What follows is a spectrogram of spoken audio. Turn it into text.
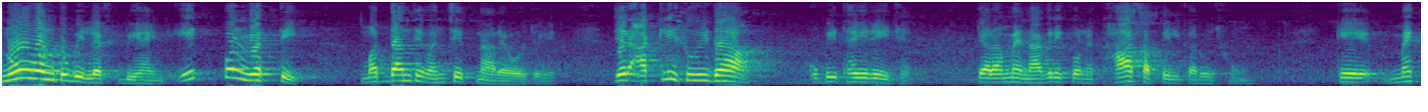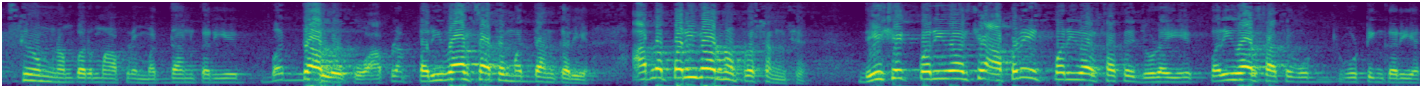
No one to be left behind. એક પણ વ્યક્તિ મતદાનથી વંચિત ના રહેવો જોઈએ. જ્યારે આટલી સુવિધા ઊભી થઈ રહી છે ત્યારે અમે નાગરિકોને ખાસ અપીલ કરું છું કે મેક્સિમમ નંબરમાં આપણે મતદાન કરીએ. બધા લોકો, આપણા પરિવાર સાથે મતદાન કરીએ. આપણા પરિવારનો પ્રસંગ છે. દેશ એક પરિવાર છે, આપણે એક પરિવાર સાથે જોડાઈએ પરિવાર સાથે વોટિંગ કરીએ.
